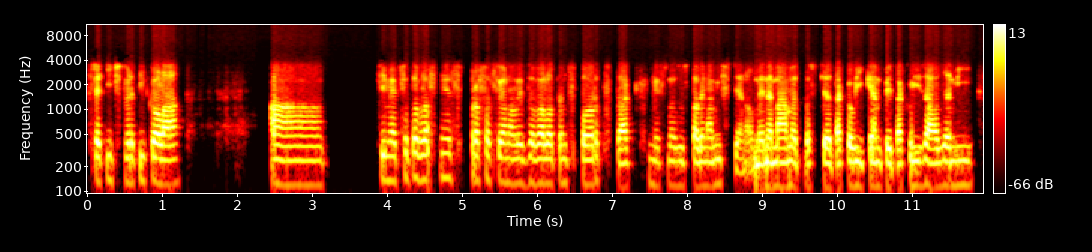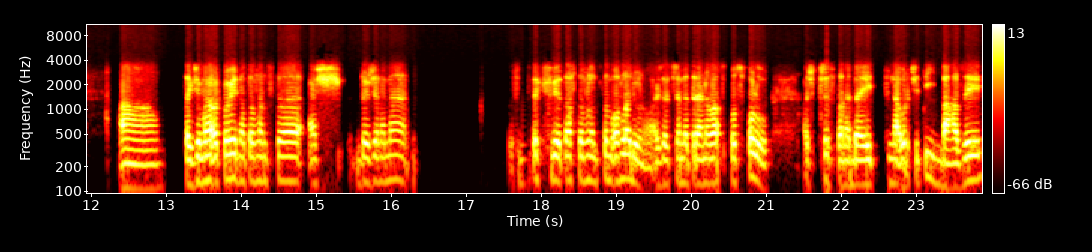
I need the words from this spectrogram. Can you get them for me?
třetí, čtvrtý kola a tím, jak se to vlastně zprofesionalizovalo ten sport, tak my jsme zůstali na místě. No. My nemáme prostě takový kempy, takový zázemí. A, takže moje odpověď na tohle je, až doženeme zbytek světa v tomhle tom ohledu, no. až začneme trénovat pospolu, až přestane být na určitý bázi,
